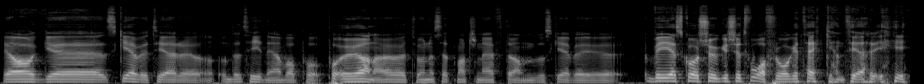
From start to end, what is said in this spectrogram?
Jag eh, skrev ju till er under tiden jag var på, på öarna, jag var tvungen att se matchen i efterhand. Då skrev jag ju VSK 2022? frågetecken till er i,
